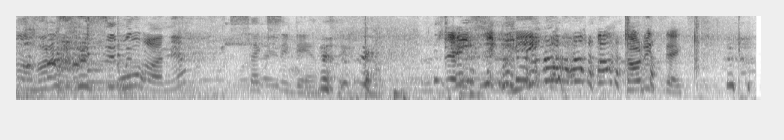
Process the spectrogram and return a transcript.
나 노래 부를 수 있는 거 아니야? 섹시 댄스. 더리 섹스.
